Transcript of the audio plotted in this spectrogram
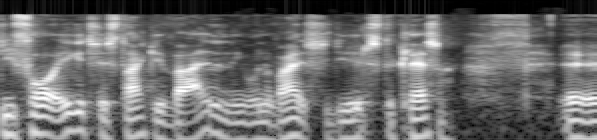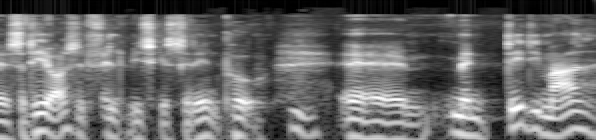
De får ikke tilstrækkelig vejledning undervejs i de ældste klasser. Øh, så det er også et felt, vi skal sætte ind på. Mm. Øh, men det, de meget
